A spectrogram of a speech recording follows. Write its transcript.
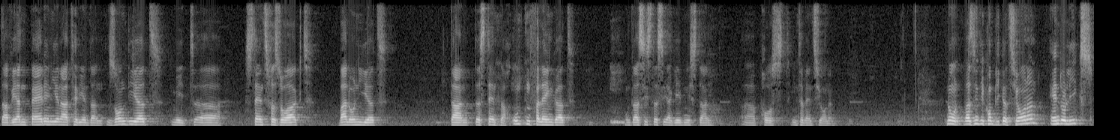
Da werden beide Nierenarterien dann sondiert, mit äh, Stents versorgt, balloniert, dann das Stent nach unten verlängert und das ist das Ergebnis dann äh, Post-Interventionen. Nun, was sind die Komplikationen? Endoleaks,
